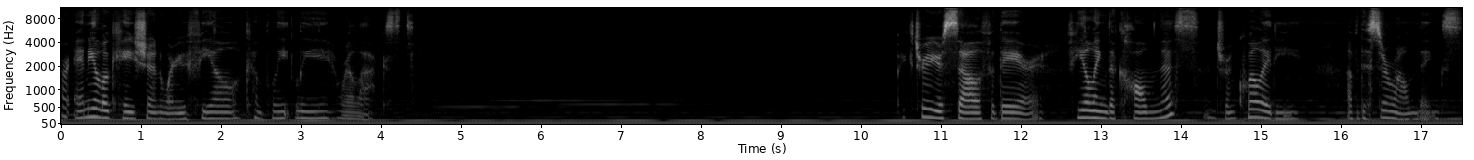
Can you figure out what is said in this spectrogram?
or any location where you feel completely relaxed. Picture yourself there, feeling the calmness and tranquility of the surroundings.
